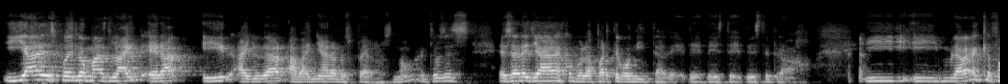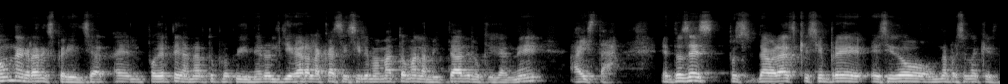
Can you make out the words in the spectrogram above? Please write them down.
Y ya después lo más light era ir a ayudar a bañar a los perros, ¿no? Entonces, esa era ya como la parte bonita de, este, de este, trabajo. Y, y, la verdad que fue una gran experiencia, el poderte ganar tu propio dinero, el llegar a la casa y decirle, mamá, toma la mitad de lo que gané, ahí está. Entonces, pues la verdad es que siempre he sido una persona que,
